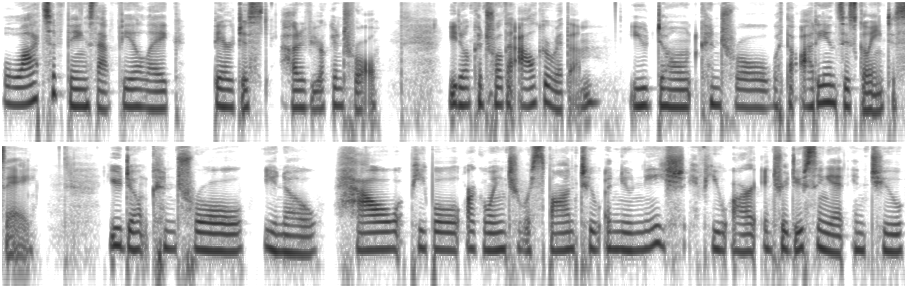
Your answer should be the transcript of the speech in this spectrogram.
lots of things that feel like they're just out of your control. You don't control the algorithm. You don't control what the audience is going to say. You don't control you know, how people are going to respond to a new niche if you are introducing it into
